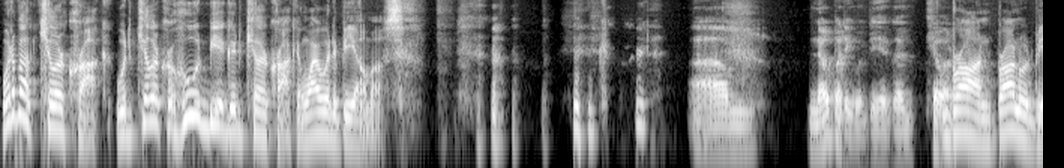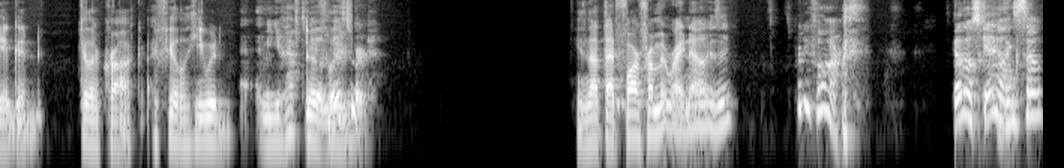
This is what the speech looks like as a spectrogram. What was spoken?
What about Killer Croc? Would Killer Croc? Who would be a good Killer Croc, and why would it be Omos? Um, nobody would be a good killer. Croc. Braun. Braun would be a good Killer Croc. I feel he would. I mean, you have to be a lizard. He's not that far from it right now, is he? It's pretty far. Got no scales. I think so.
